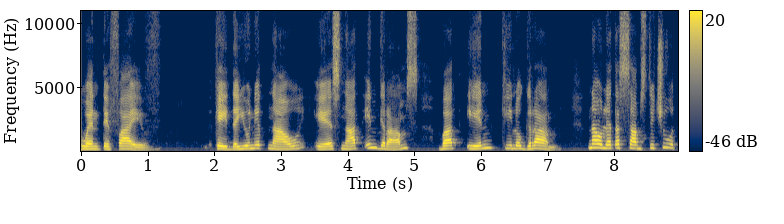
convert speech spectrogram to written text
0.25. Okay, the unit now is not in grams, but in kilogram. Now, let us substitute.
